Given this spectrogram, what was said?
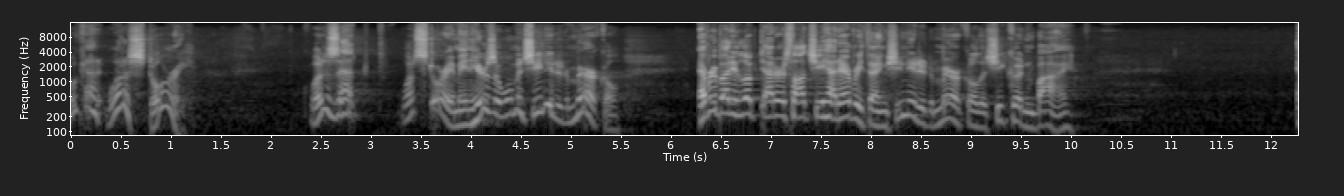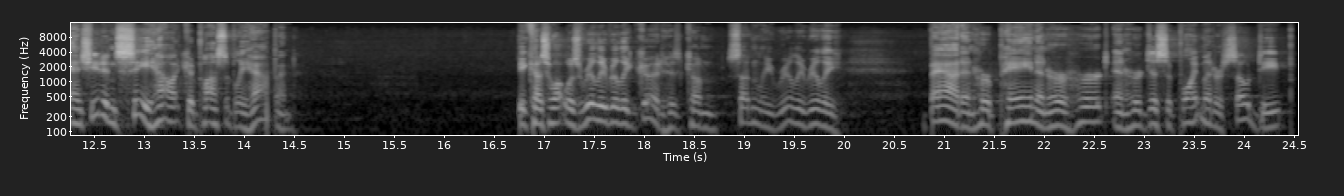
What, kind of, what a story. What is that? What story? I mean, here's a woman, she needed a miracle. Everybody looked at her, thought she had everything. She needed a miracle that she couldn't buy. And she didn't see how it could possibly happen. Because what was really, really good has come suddenly really, really bad. And her pain and her hurt and her disappointment are so deep.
